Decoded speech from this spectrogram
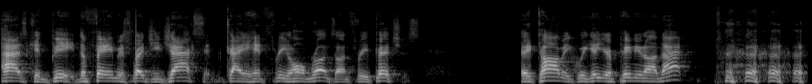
as can be. The famous Reggie Jackson, guy hit three home runs on three pitches. Hey, Tommy, can we get your opinion on that?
